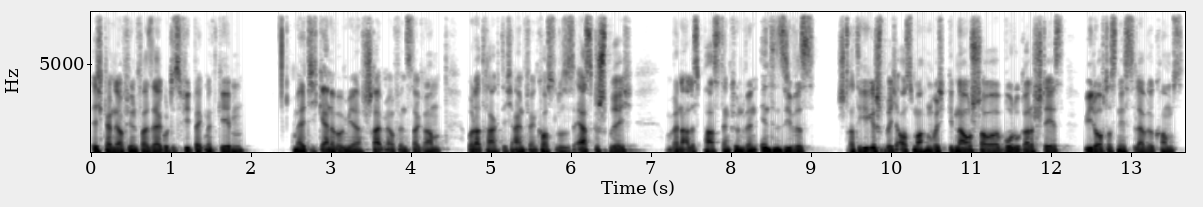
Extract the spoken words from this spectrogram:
ich kann dir auf jeden Fall sehr gutes Feedback mitgeben. Melde dich gerne bei mir, schreib mir auf Instagram oder trag dich ein für ein kostenloses Erstgespräch. Und wenn alles passt, dann können wir ein intensives Strategiegespräch ausmachen, wo ich genau schaue, wo du gerade stehst, wie du auf das nächste Level kommst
